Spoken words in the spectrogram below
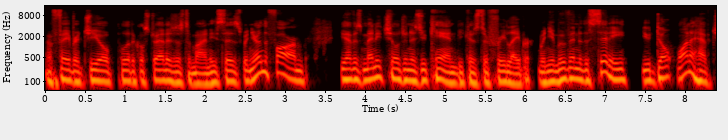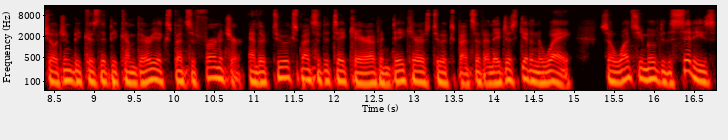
a favorite geopolitical strategist of mine. He says, When you're on the farm, you have as many children as you can because they're free labor. When you move into the city, you don't want to have children because they become very expensive furniture and they're too expensive to take care of, and daycare is too expensive and they just get in the way. So once you move to the cities,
